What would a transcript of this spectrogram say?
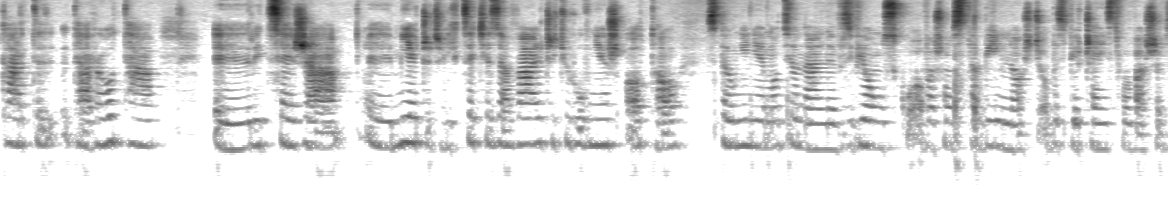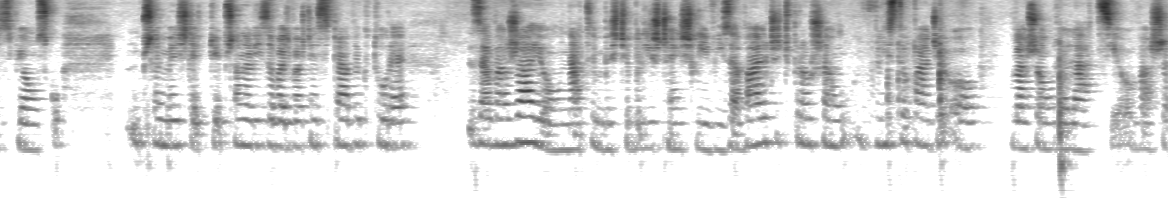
karty Tarota, y, rycerza y, mieczy, czyli chcecie zawalczyć również o to spełnienie emocjonalne w związku, o Waszą stabilność, o bezpieczeństwo Wasze w związku, przemyśleć, przeanalizować właśnie sprawy, które zaważają na tym, byście byli szczęśliwi. Zawalczyć proszę w listopadzie o Waszą relację, o Wasze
